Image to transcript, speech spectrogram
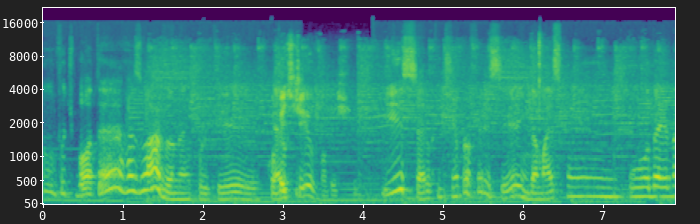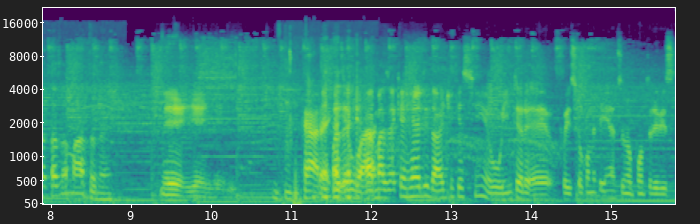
um futebol até razoável, né? Porque. era o que- Competitivo, competitivo. isso, era o que tinha pra oferecer, ainda mais com o Odair na Casa Mata, né? Ei, ei, ei. Cara, Mas é, mas é que a realidade é que assim, o Inter, é, foi isso que eu comentei antes, do meu ponto de vista.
